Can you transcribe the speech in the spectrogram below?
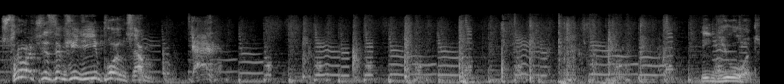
Срочно сообщите японцам! Идиот!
